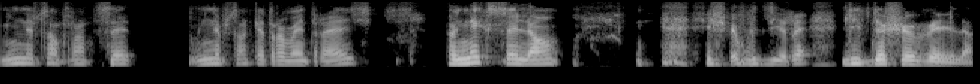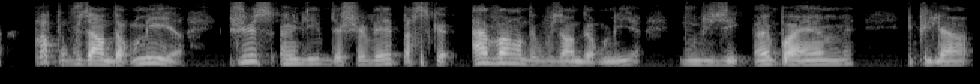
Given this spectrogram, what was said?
1937-1993. Un excellent, je vous dirais, livre de chevet, là. Pas pour vous endormir, juste un livre de chevet parce que avant de vous endormir, vous lisez un poème et puis là,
